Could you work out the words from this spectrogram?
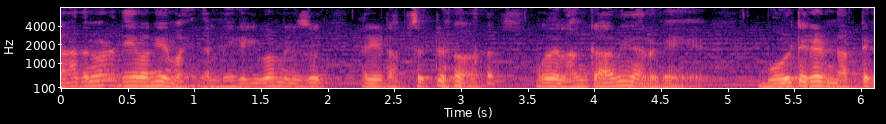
හදනවට දේවගේ මයි දැ මේක කිව මිනිසු හරියට අප්සට්නවා මොද ලංකාවේ අර මේ බෝල්ටක නට්ක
